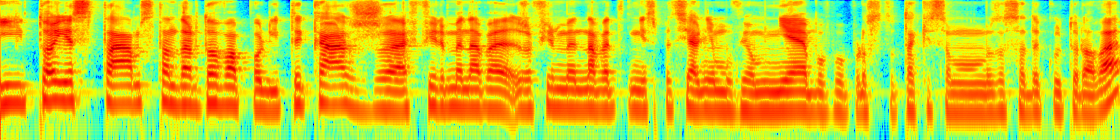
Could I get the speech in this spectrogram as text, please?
I to jest tam standardowa polityka, że firmy nawet, że firmy nawet niespecjalnie mówią nie, bo po prostu takie są zasady kulturowe.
